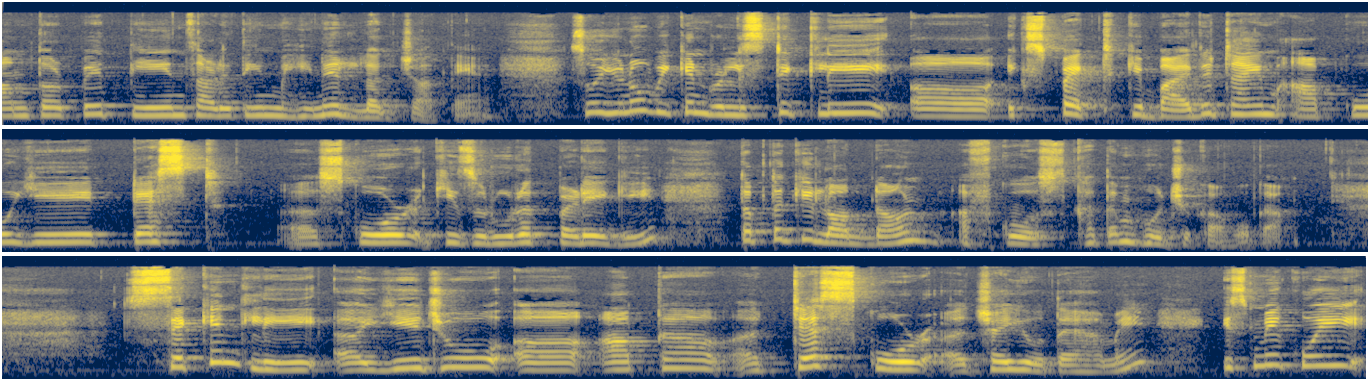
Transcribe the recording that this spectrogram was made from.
आमतौर पे तीन साढ़े तीन महीने लग जाते हैं। So you know we can realistically expect कि बाय द टाइम आपको ये टेस्ट स्कोर uh, की ज़रूरत पड़ेगी तब तक ये लॉकडाउन ऑफकोर्स ख़त्म हो चुका होगा। सेकेंडली uh, ये जो uh, आपका टेस्ट स्कोर चाहिए होता है हमें इसमें कोई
